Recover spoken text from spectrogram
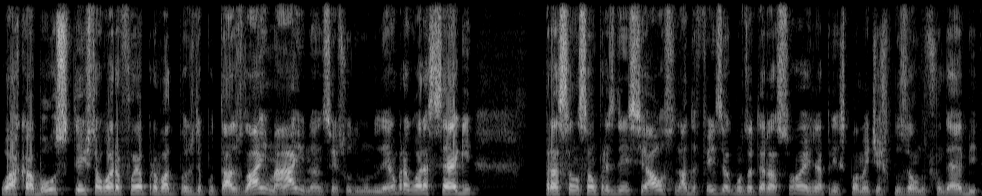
o arcabouço. O texto agora foi aprovado pelos deputados lá em maio, né, não sei se todo mundo lembra, agora segue para a sanção presidencial. O Senado fez algumas alterações, né, principalmente a exclusão do Fundeb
